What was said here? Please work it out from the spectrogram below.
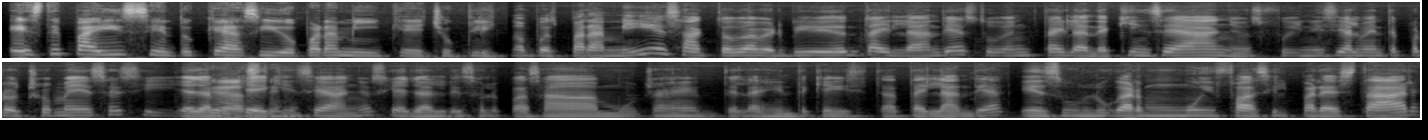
este país siento que ha sido para mí que he hecho clic. No, pues para mí, exacto, de haber vivido en Tailandia, estuve en Tailandia 15 años, fui inicialmente por 8 meses y allá Quedaste. me quedé 15 años y allá eso le pasa a mucha gente, la gente que visita Tailandia. Es un lugar muy fácil para estar.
